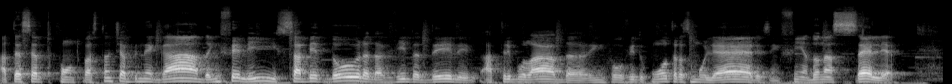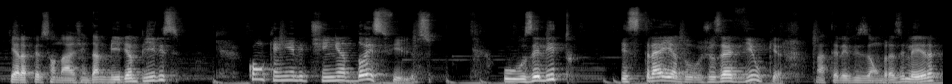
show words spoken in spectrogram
até certo ponto bastante abnegada, infeliz, sabedora da vida dele, atribulada, envolvido com outras mulheres, enfim, a dona Célia, que era personagem da Miriam Pires, com quem ele tinha dois filhos. O Zelito, estreia do José Wilker na televisão brasileira,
